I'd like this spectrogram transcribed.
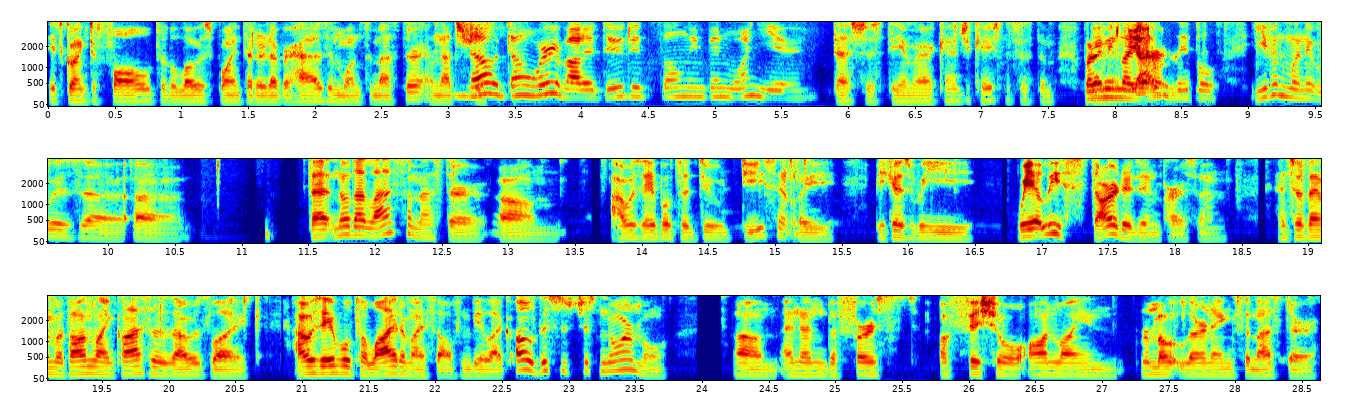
is going to fall to the lowest point that it ever has in one semester and that's no, just don't worry about it, dude. It's only been one year. that's just the American education system. But I mean, like, I was able, even when it was uh, uh, that no, that last semester, um, I was able to do decently because we we at least started in person, and so then with online classes, I was like, I was able to lie to myself and be like, oh, this is just normal. Um, and then the first official online remote learning semester,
